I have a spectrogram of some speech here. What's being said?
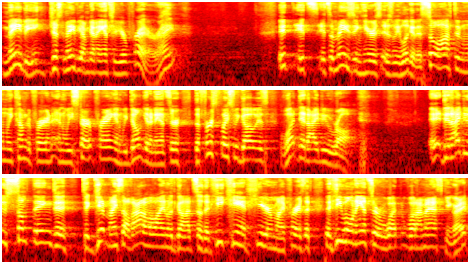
maybe, just maybe, I'm going to answer your prayer, right? It, it's, it's amazing here as, as, we look at this. So often when we come to prayer and, and we start praying and we don't get an answer, the first place we go is, What did I do wrong? Eh, did I do something to, to get myself out of line with God so that He can't hear my prayers, that, that He won't answer what, what I'm asking, right?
